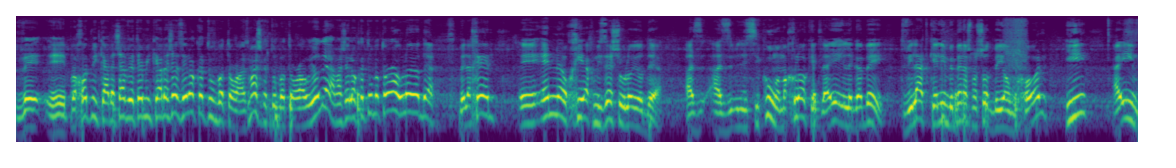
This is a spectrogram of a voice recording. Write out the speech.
ופחות מקדשה ויותר מקדשה זה לא כתוב בתורה, אז מה שכתוב בתורה הוא יודע, מה שלא כתוב בתורה הוא לא יודע, ולכן אה, אין להוכיח מזה שהוא לא יודע. אז, אז לסיכום, המחלוקת לגבי טבילת כלים בבין השמשות ביום חול היא האם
